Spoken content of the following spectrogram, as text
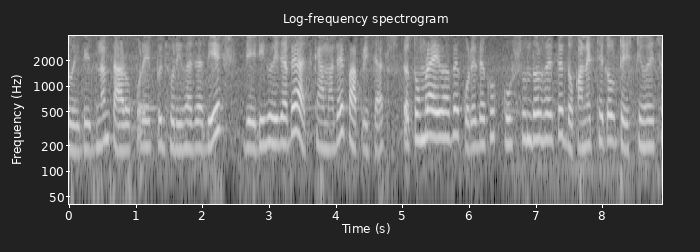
দই দিয়ে দিলাম। তার উপরে একটু ঝুড়ি ভাজা দিয়ে রেডি হয়ে যাবে আজকে আমাদের পাপড়ি চাট। তো তোমরা এইভাবে করে দেখো, খুব সুন্দর হয়েছে। দোকানের থেকেও টেস্টি হয়েছে।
